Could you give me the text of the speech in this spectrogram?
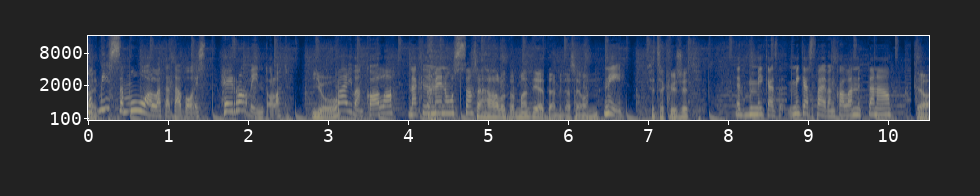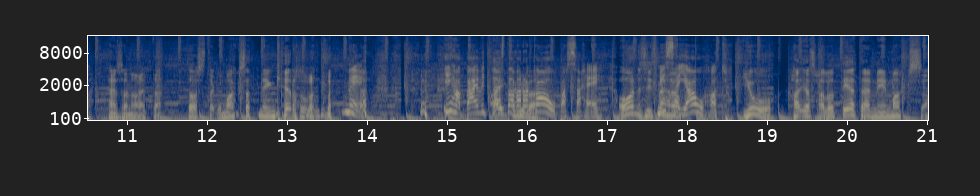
Mut missä muualla tätä vois? Hei, ravintolat. Juu. Päivän kala näkyy menussa. Sähän haluat varmaan tietää, mitä se on. Niin, Sitten sä kysyt. että mikäs, mikäs päivän kala nyt tänään on? Joo, hän sanoi, että tosta, kun maksat niin kerran. Niin. Ihan päivittäistavara kaupassa, hei. On, siis Missä mähän jauhot? Juu, ha, jos haluat tietää, niin maksa.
